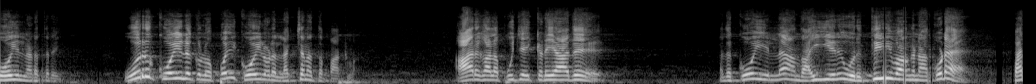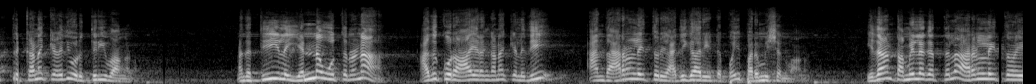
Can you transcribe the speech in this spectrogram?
கோயில் நடத்துகிறேன் ஒரு கோயிலுக்குள்ளே போய் கோயிலோட லட்சணத்தை பார்க்கலாம். ஆறு கால பூஜை கிடையாது. அந்த கோயிலில் அந்த ஐயர் ஒரு தீ வாங்கினா கூட பத்து கணக்கு எழுதி ஒரு திரி வாங்கணும். அந்த திரியில் எண்ணெய் ஊற்றணும்னா அதுக்கு ஒரு ஆயிரம் கணக்கு எழுதி அந்த அறநிலைத்துறை அதிகாரிகிட்ட போய் பர்மிஷன் வாங்கணும். இதான் தமிழகத்தில் அறநிலைத்துறை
